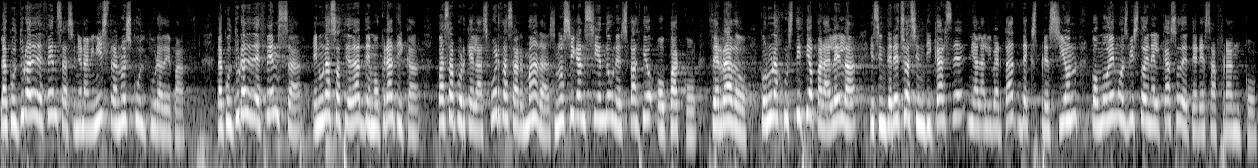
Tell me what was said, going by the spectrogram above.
La cultura de defensa, señora ministra, no es cultura de paz. La cultura de defensa en una sociedad democrática pasa porque las Fuerzas Armadas no sigan siendo un espacio opaco, cerrado, con una justicia paralela y sin derecho a sindicarse ni a la libertad de expresión, como hemos visto en el caso de Teresa Franco.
